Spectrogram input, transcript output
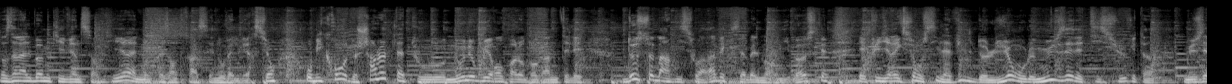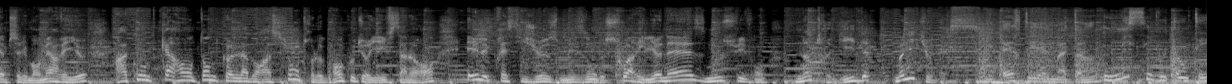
dans un album qui vient de sortir. Elle nous présentera ses nouvelles versions au micro de Charlotte Latour. Nous n'oublierons pas le programme télé de ce mardi soir avec Isabelle Morini-Bosque. Et puis direction aussi la ville de Lyon où le musée des tissus, qui est un musée absolument merveilleux, raconte 40 ans de collaboration entre le grand couturier Yves Saint-Laurent et les prestigieuses maisons de soierie lyonnaises. Nous suivrons notre guide, Monique Younes. RTL Matin, Laissez-vous tenter.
